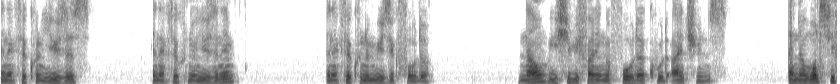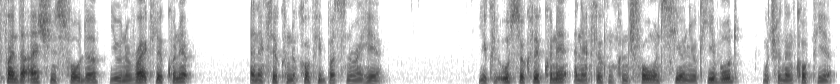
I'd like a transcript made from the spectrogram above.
And then click on Users. And then click on your username. And then click on the music folder. Now you should be finding a folder called iTunes. And then once you find the iTunes folder, you want to right click on it and then click on the copy button right here. You could also click on it and then click on Control and C on your keyboard, which will then copy it.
